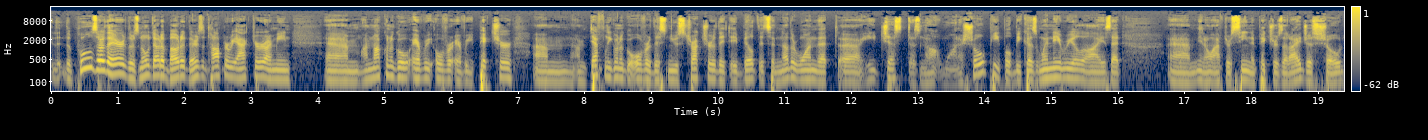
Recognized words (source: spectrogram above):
the, the pools are there. There's no doubt about it. There's a top reactor. I mean, um, I'm not going to go every over every picture. Um, I'm definitely going to go over this new structure that they built. It's another one that uh, he just does not want to show people because when they realize that. Um, you know, after seeing the pictures that I just showed,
